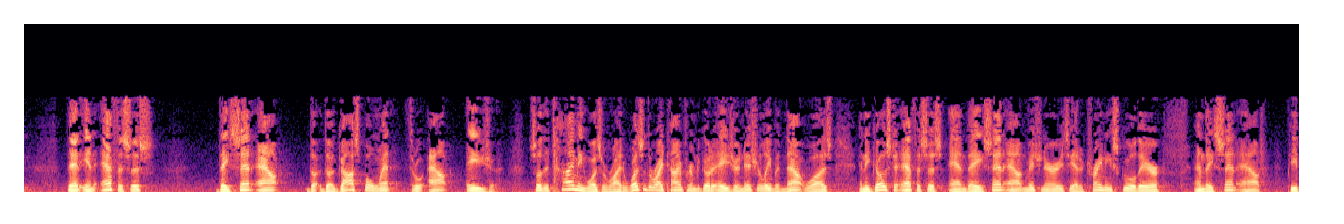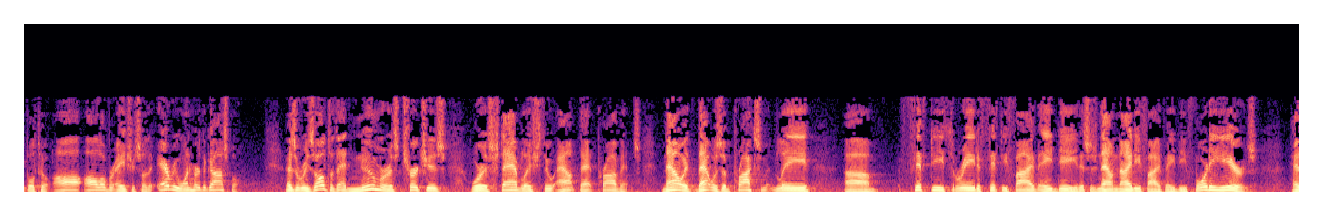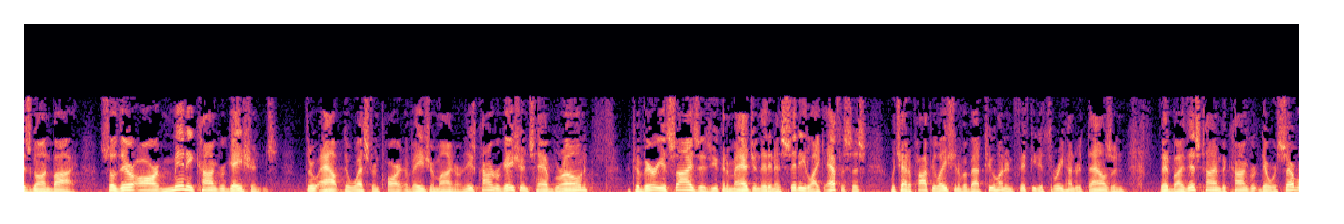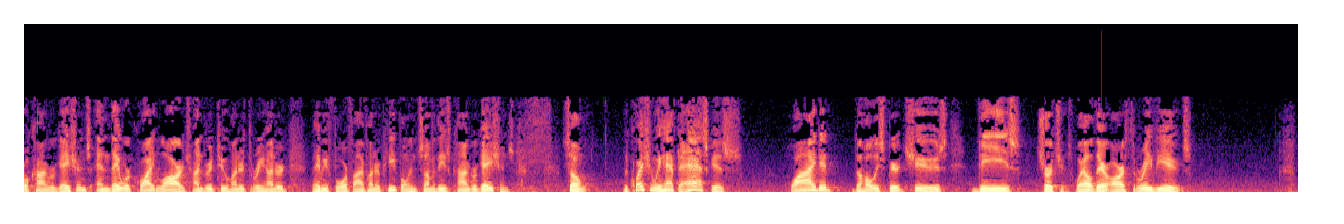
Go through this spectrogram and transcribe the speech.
that in Ephesus, they sent out, the, the gospel went throughout Asia. So the timing wasn't right. It wasn't the right time for him to go to Asia initially, but now it was. And he goes to Ephesus and they sent out missionaries. He had a training school there and they sent out people to all, all over Asia so that everyone heard the gospel. As a result of that, numerous churches were established throughout that province. Now it, that was approximately um, 53 to 55 AD. This is now 95 AD. 40 years has gone by. So there are many congregations throughout the western part of Asia Minor. And these congregations have grown to various sizes. You can imagine that in a city like Ephesus, which had a population of about 250 to 300,000, that by this time the congr- there were several congregations and they were quite large, 100, 200, 300, maybe four or 500 people in some of these congregations. So the question we have to ask is, why did the Holy Spirit choose these churches? Well, there are three views.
